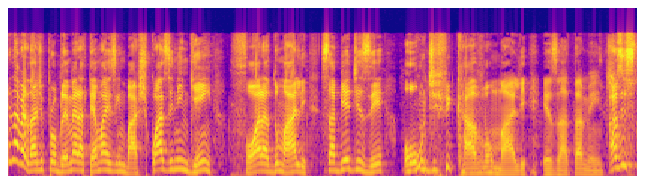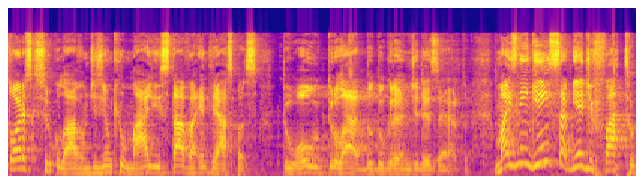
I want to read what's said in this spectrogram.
E na verdade o problema era até mais embaixo. Quase ninguém fora do Mali sabia dizer onde ficava o Mali exatamente. As histórias que circulavam diziam que o Mali estava, entre aspas, do outro lado do grande deserto. Mas ninguém sabia de fato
